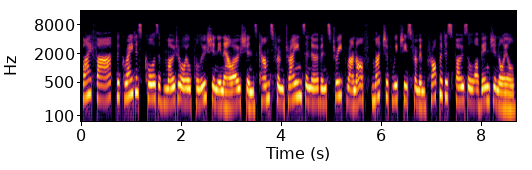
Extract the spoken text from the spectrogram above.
By far, the greatest cause of motor oil pollution in our oceans comes from drains and urban street runoff, much of which is from improper disposal of engine oil.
